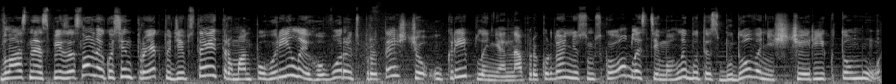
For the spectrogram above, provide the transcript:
Власне, співзасновник осін проєкту Deep State Роман Погорілий говорить про те, що укріплення на прикордонні Сумської області могли бути збудовані ще рік тому.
